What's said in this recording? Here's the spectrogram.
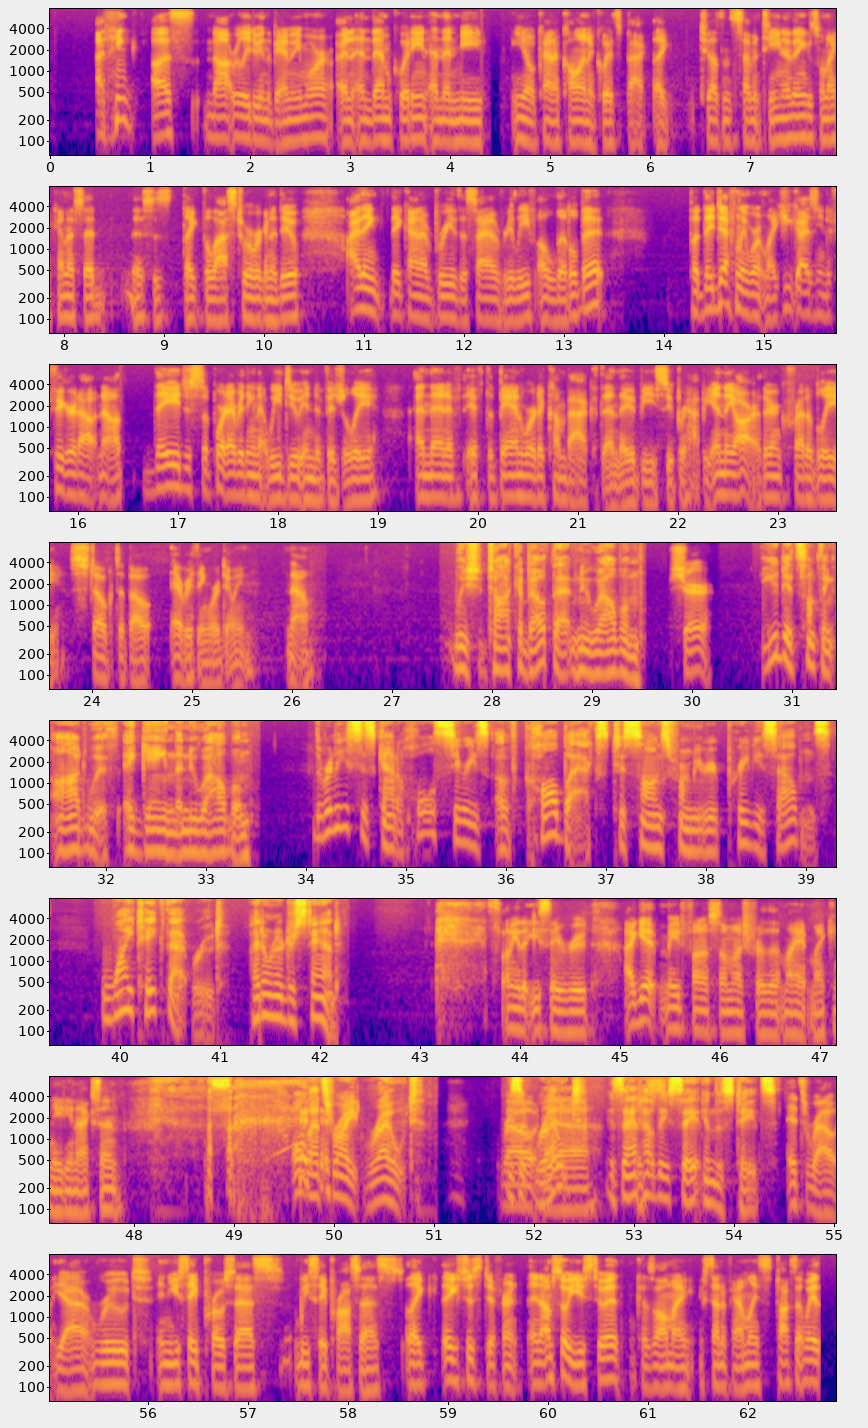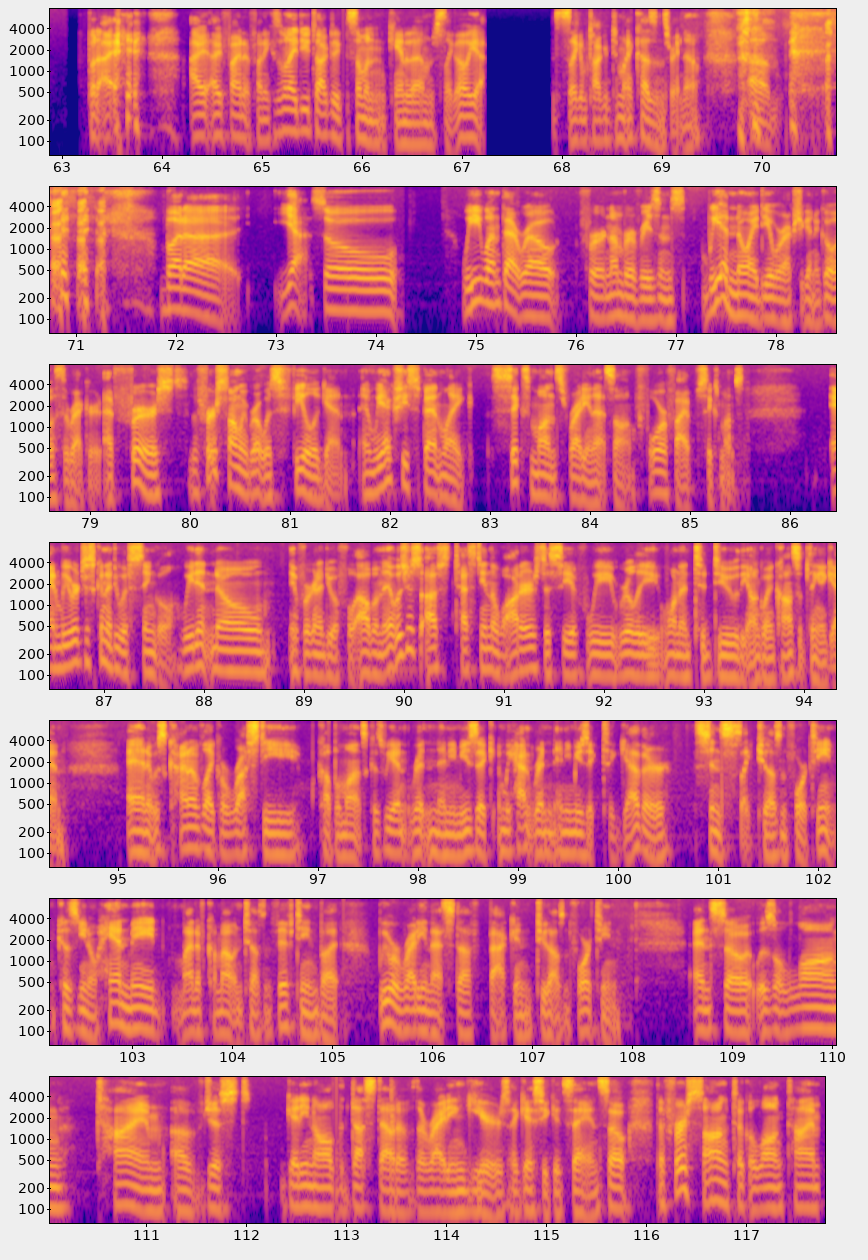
I think us not really doing the band anymore and, and them quitting and then me, you know, kind of calling it quits back like 2017, I think is when I kind of said this is like the last tour we're going to do. I think they kind of breathed a sigh of relief a little bit, but they definitely weren't like, you guys need to figure it out now. They just support everything that we do individually. And then if, if the band were to come back, then they would be super happy. And they are. They're incredibly stoked about everything we're doing now. We should talk about that new album. Sure. You did something odd with Again, the new album. The release has got a whole series of callbacks to songs from your previous albums. Why take that route? I don't understand. It's funny that you say rude. I get made fun of so much for the my, my Canadian accent. Oh, that's right, route. Is it Route, route? yeah. Is that how they say it in the States? It's route, yeah. Route, and you say process, we say process. Like it's just different, and I'm so used to it because all my extended family talks that way. But I, I, I find it funny because when I do talk to someone in Canada, I'm just like, oh yeah, it's like I'm talking to my cousins right now. Um, but uh, yeah, so we went that route for a number of reasons. We had no idea we are actually going to go with the record. At first, the first song we wrote was Feel Again. And we actually spent like six months writing that song, four or five, six months. And we were just going to do a single. We didn't know if we are going to do a full album. It was just us testing the waters to see if we really wanted to do the ongoing concept thing again. And it was kind of like a rusty couple months because we hadn't written any music and we hadn't written any music together since like 2014 because you know handmade might have come out in 2015 but we were writing that stuff back in 2014 and so it was a long time of just getting all the dust out of the writing gears i guess you could say and so the first song took a long time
